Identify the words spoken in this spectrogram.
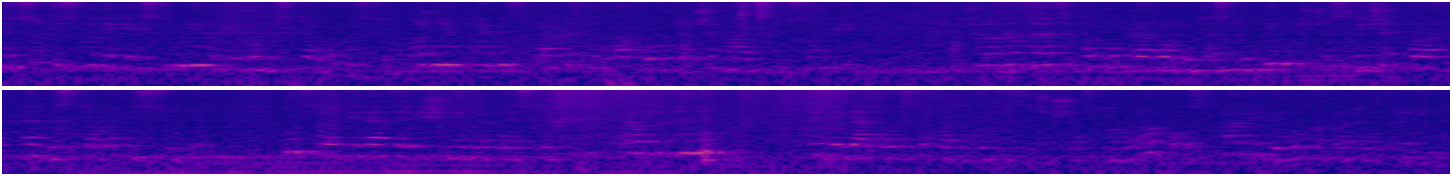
відсутність будь-яких сумнівів його безсторонності. У кожній окремій справі авто чи мають стосунки, що розглядаються таку природу та ступінь, про небезсторонність суду. Пункт 49 рішення Європейського суду з прав людини від 9 листопада 2006 року у справі Білуха проти України.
